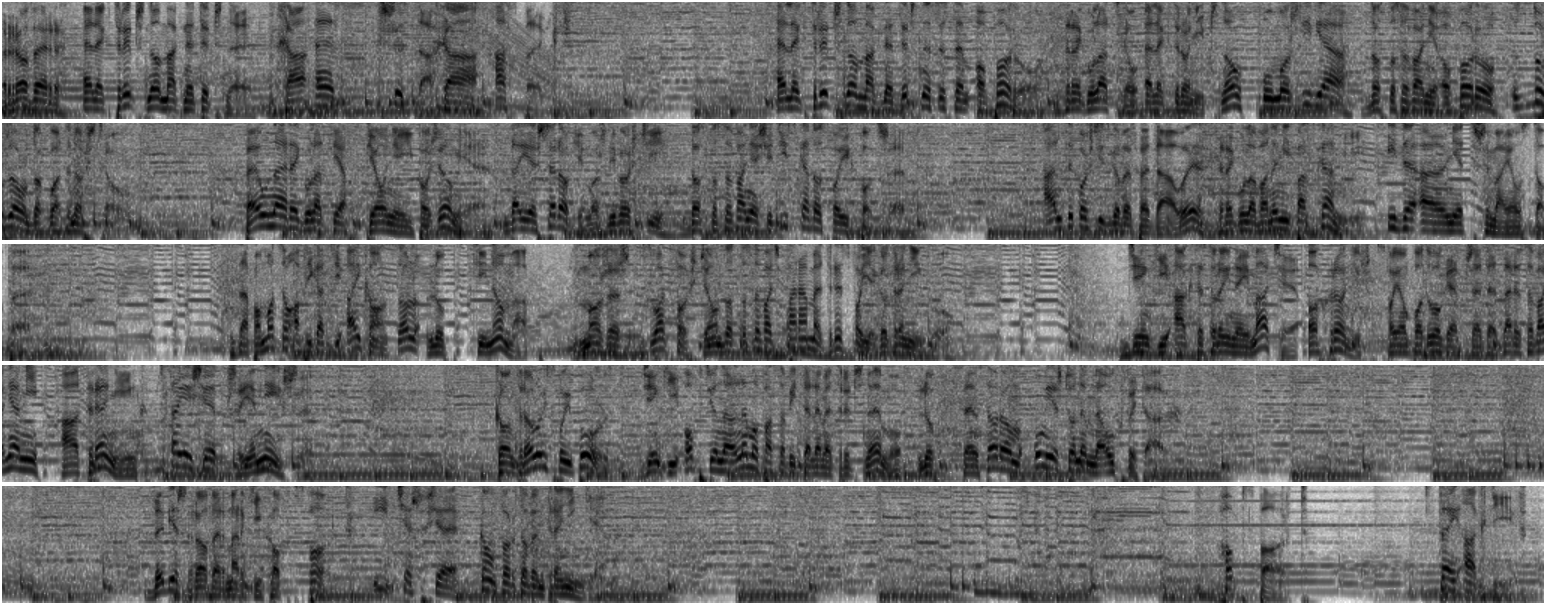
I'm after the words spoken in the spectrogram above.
Rower elektryczno-magnetyczny HS300H Aspect. Elektryczno-magnetyczny system oporu z regulacją elektroniczną umożliwia dostosowanie oporu z dużą dokładnością. Pełna regulacja w pionie i poziomie daje szerokie możliwości dostosowania siedziska do swoich potrzeb. Antypoślizgowe pedały z regulowanymi paskami idealnie trzymają stopę. Za pomocą aplikacji iConsole lub Kinomap możesz z łatwością dostosować parametry swojego treningu. Dzięki akcesoryjnej macie ochronisz swoją podłogę przed zarysowaniami, a trening staje się przyjemniejszy. Kontroluj swój puls dzięki opcjonalnemu pasowi telemetrycznemu lub sensorom umieszczonym na uchwytach. Wybierz rower marki Hop Sport i ciesz się komfortowym treningiem. Hop Sport. Stay active.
